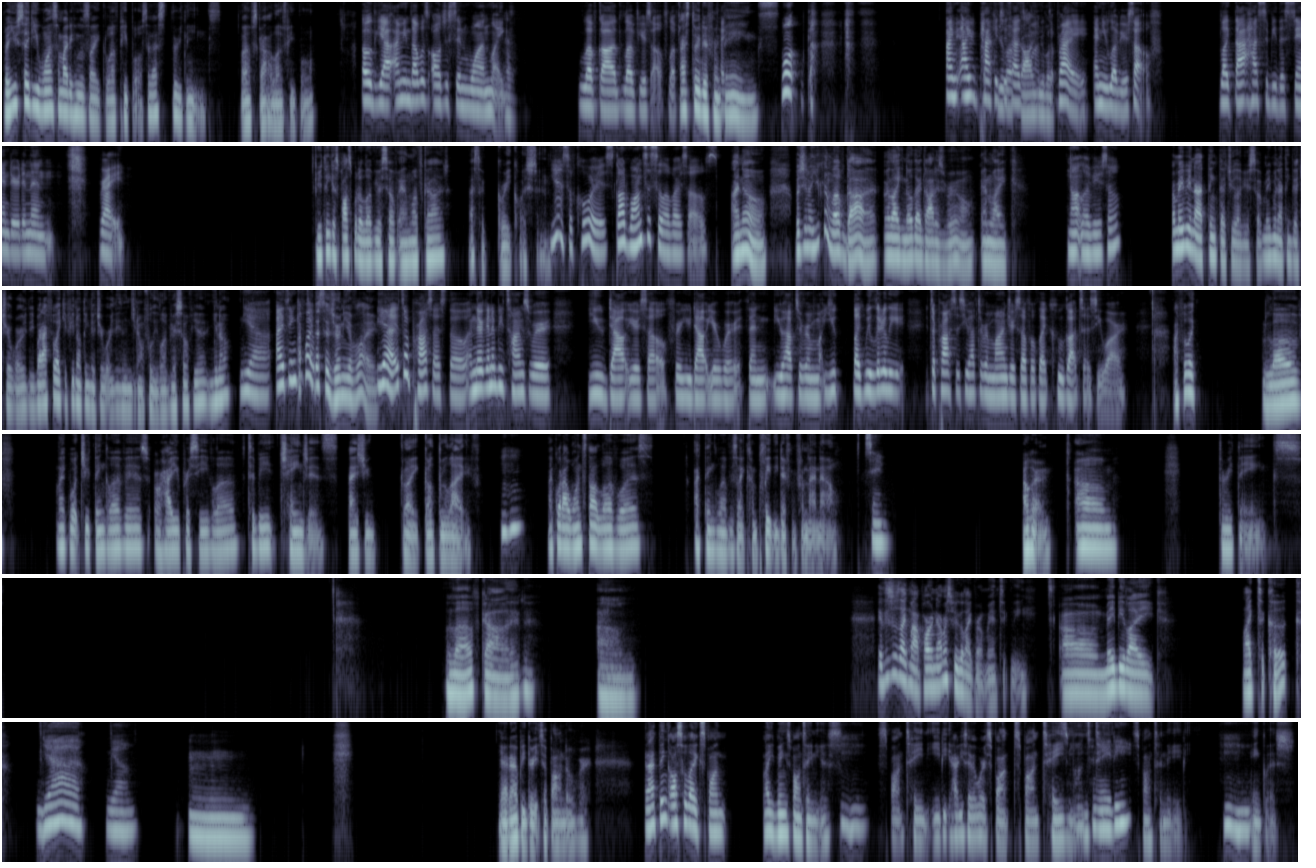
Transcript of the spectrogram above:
But you said you want somebody who's like love people, so that's three things: loves God, love people. oh yeah, I mean that was all just in one. Like Mm. Love God, love yourself, love. That's three different things. Well, I I package this as God, one, right, and you love yourself. Like that has to be the standard, and then right. You think it's possible to love yourself and love God? That's a great question. Yes, of course. God wants us to love ourselves. I know, but you know, you can love God or like know that God is real and like, Not love yourself. Or maybe not think that you love yourself. Maybe not think that you're worthy. But I feel like if you don't think that you're worthy, then you don't fully love yourself yet. You know, Yeah, I think I feel like a- that's a journey of life. Yeah, it's a process though. And there are going to be times where you doubt yourself or you doubt your worth and you have to rem you like we literally it's a process you have to remind yourself of like who God says you are. I feel like love, like what you think love is or how you perceive love to be, changes as you like go through life. Mhm. Like what I once thought love was, I think love is like completely different from that now. Same. Okay. Um three things. Love God. Um if this was like my partner, I'm gonna speak like romantically. Um maybe like like to cook. Yeah. Yeah. Mm. Yeah, that'd be great to bond over. And I think also like spon like being spontaneous. Mhm. Spontaneity. How do you say the word? Spon spontaneity. Spontaneity. Spontaneity. Mhm. English.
